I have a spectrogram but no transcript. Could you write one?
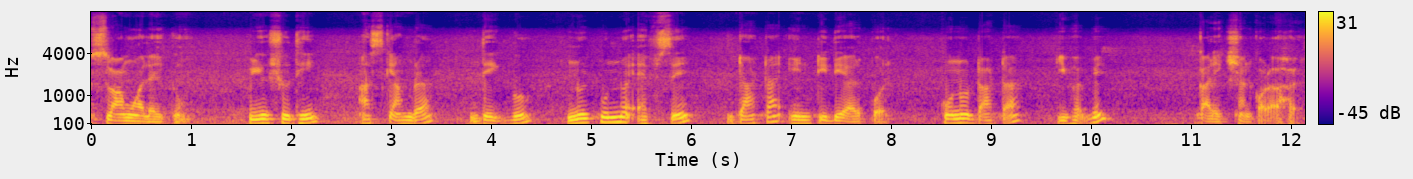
আসসালামু আলাইকুম। প্রিয় সুধী, আজকে আমরা দেখব নৈপুণ্য অ্যাপসে ডাটা এন্ট্রি দেওয়ার পর কোনো ডাটা কীভাবে কারেকশান করা হয়।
